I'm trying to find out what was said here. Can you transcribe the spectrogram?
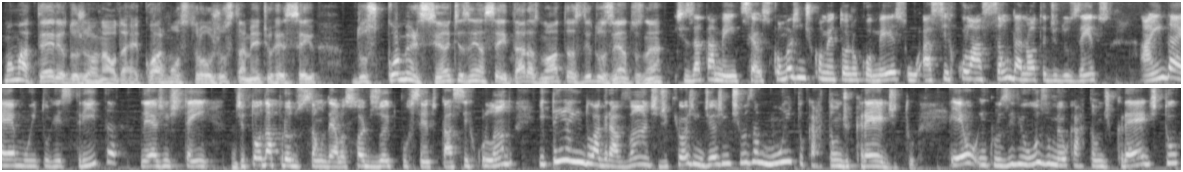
uma matéria do Jornal da Record mostrou justamente o receio dos comerciantes em aceitar as notas de 200, né? Exatamente, Celso. Como a gente comentou no começo, a circulação da nota de 200 ainda é muito restrita, né? A gente tem de toda a produção dela só 18% está circulando e tem ainda o agravante de que hoje em dia a gente usa muito cartão de crédito. Eu, inclusive, uso o meu cartão de crédito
